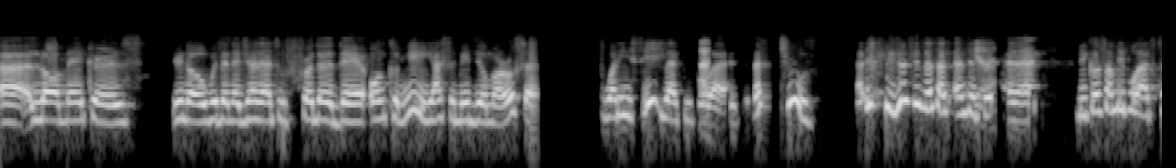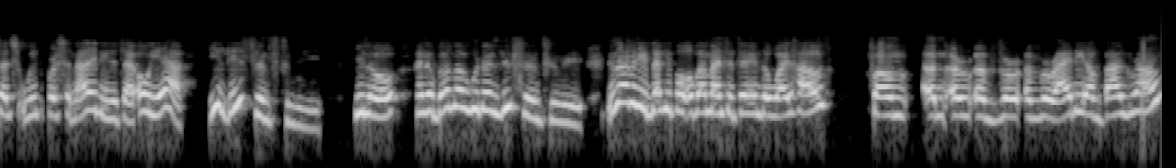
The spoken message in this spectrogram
uh, lawmakers, you know, with an agenda to further their own community. He has to be the Omarosa. What he sees black people as. That's the truth. He just sees us as entertainment. And because some people have such weak personalities, it's like, oh yeah, he listens to me, you know, and Obama wouldn't listen to me. You know how many black people Obama entertained in the White House from an, a, a, a variety of backgrounds?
